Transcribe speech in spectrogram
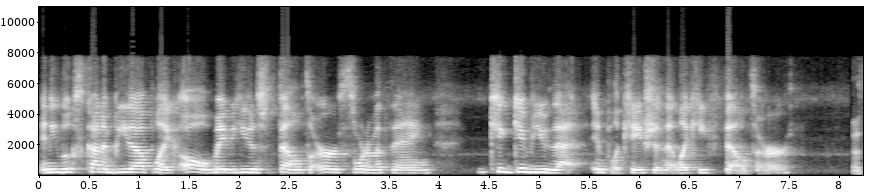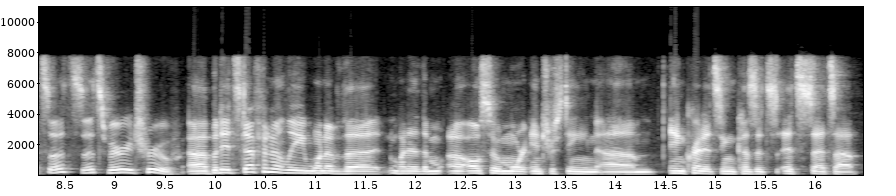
and he looks kind of beat up like oh maybe he just fell to earth sort of a thing could give you that implication that like he fell to earth that's that's that's very true. Uh, but it's definitely one of the one of the uh, also more interesting um, in credit scene because it's it sets up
